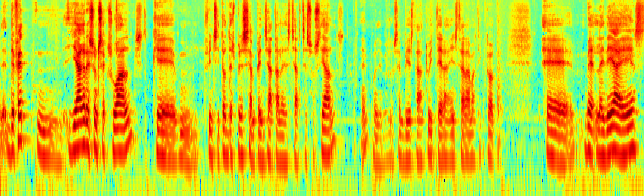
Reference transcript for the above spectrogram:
De, de fet, hi ha agressions sexuals que mm, fins i tot després s'han penjat a les xarxes socials, eh? les hem vist a Twitter, a Instagram, a TikTok. Eh, bé, la idea és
